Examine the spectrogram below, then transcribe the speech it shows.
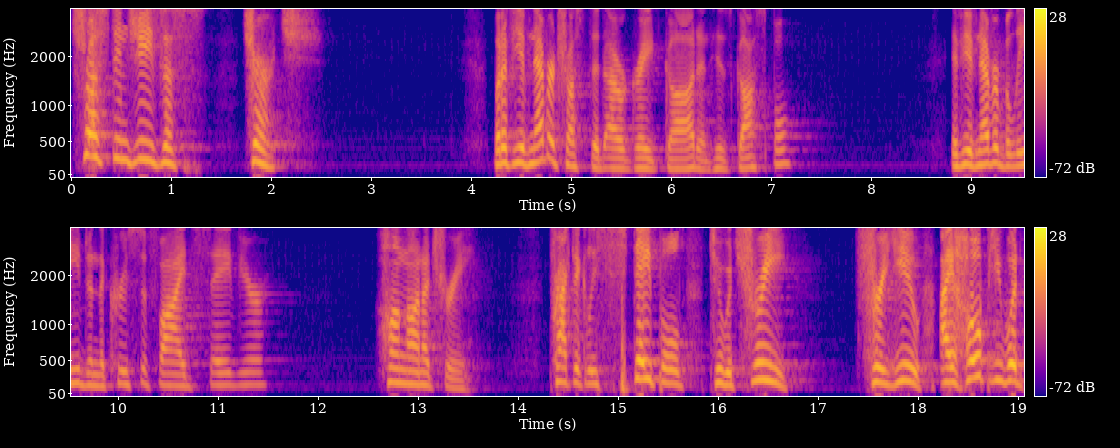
Trust in Jesus, church. But if you've never trusted our great God and his gospel, if you've never believed in the crucified Savior hung on a tree, practically stapled to a tree for you. I hope you would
